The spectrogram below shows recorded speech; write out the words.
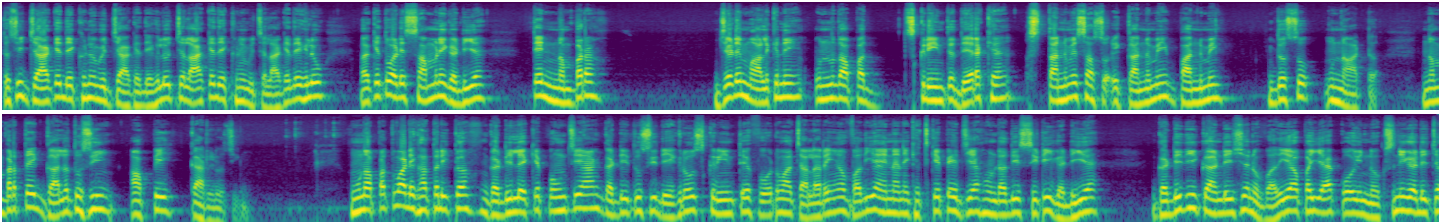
ਤੁਸੀਂ ਜਾ ਕੇ ਦੇਖਣੇ ਵਿੱਚ ਜਾ ਕੇ ਦੇਖ ਲਓ ਚਲਾ ਕੇ ਦੇਖਣੇ ਵਿੱਚ ਚਲਾ ਕੇ ਦੇਖ ਲਓ। ਬਾਕੀ ਤੁਹਾਡੇ ਸਾਹਮਣੇ ਗੱਡੀ ਹੈ ਤੇ ਨੰਬਰ ਜਿਹੜੇ ਮਾਲਕ ਨੇ ਉਹਨਾਂ ਦਾ ਆਪਾਂ ਸਕਰੀਨ ਤੇ ਦੇ ਰੱਖਿਆ ਹੈ, 97791 92259 ਨੰਬਰ ਤੇ ਗੱਲ ਤੁਸੀਂ ਆਪੇ ਕਰ ਲਿਓ ਜੀ। ਹੁਣ ਆਪਾਂ ਤੁਹਾਡੇ ਖਾਤਰ ਇੱਕ ਗੱਡੀ ਲੈ ਕੇ ਪਹੁੰਚੇ ਹਾਂ। ਗੱਡੀ ਤੁਸੀਂ ਦੇਖ ਰਹੇ ਹੋ ਸਕਰੀਨ ਤੇ ਫੋਟੋਆਂ ਚੱਲ ਰਹੀਆਂ। ਵਧੀਆ ਇਹਨਾਂ ਨੇ ਖਿੱਚ ਕੇ ਭੇਜਿਆ। ਹੋਂਡਾ ਦੀ ਸਿਟੀ ਗੱਡੀ ਹੈ। ਗੱਡੀ ਦੀ ਕੰਡੀਸ਼ਨ ਵਧੀਆ ਪਈ ਆ ਕੋਈ ਨੁਕਸ ਨਹੀਂ ਗੱਡੀ 'ਚ।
